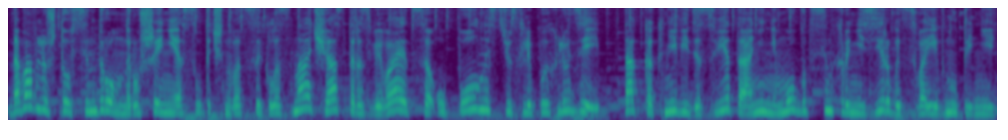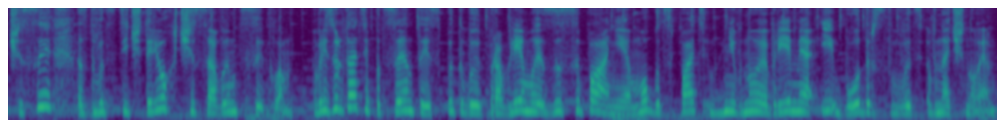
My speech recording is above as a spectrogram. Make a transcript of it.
Добавлю, что синдром нарушения суточного цикла сна часто развивается у полностью слепых людей, так как, не видя света, они не могут синхронизировать свои внутренние часы с 24-часовым циклом. В результате пациенты испытывают проблемы с засыпанием, могут спать в дневное время и бодрствовать в ночное.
